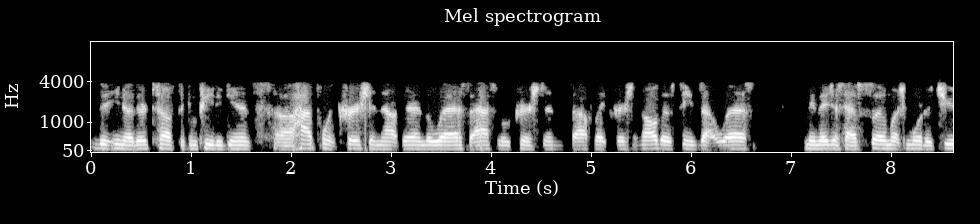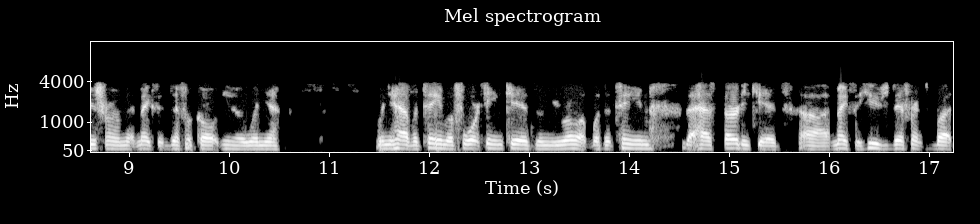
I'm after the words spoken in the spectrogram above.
the, you know they're tough to compete against. Uh, High Point Christian out there in the west, Asheville Christian, South Lake Christian, all those teams out west. I mean, they just have so much more to choose from that makes it difficult. You know, when you when you have a team of 14 kids and you roll up with a team that has 30 kids, uh, it makes a huge difference. But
